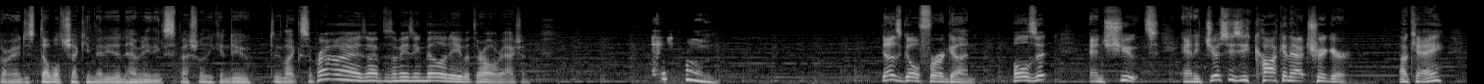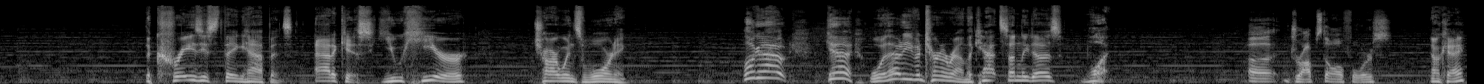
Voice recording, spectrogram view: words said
Sorry, I just double checking that he didn't have anything special he can do to like surprise. I have this amazing ability, but they're all reaction. Does go for a gun, pulls it and shoots, and it just as he's cocking that trigger, okay. The craziest thing happens. Atticus, you hear Charwin's warning. Look out! Yeah, without even turning around, the cat suddenly does what? Uh, drops to all fours, Okay,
